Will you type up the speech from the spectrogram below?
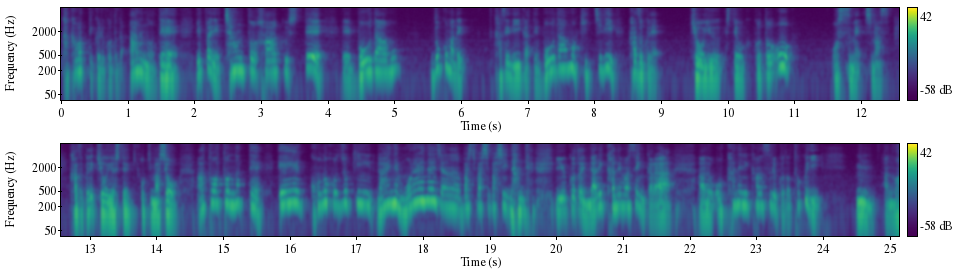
関わってくることがあるのでやっぱりねちゃんと把握して、えボーダーもどこまで稼いでいいかっていうボーダーもきっちり家族で共有しておくことをお勧めします。家族で共有しておきましょう。後々になってえー、この補助金来年もらえないじゃんバシバシバシなんていうことになりかねませんからあのお金に関すること特にうんあの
